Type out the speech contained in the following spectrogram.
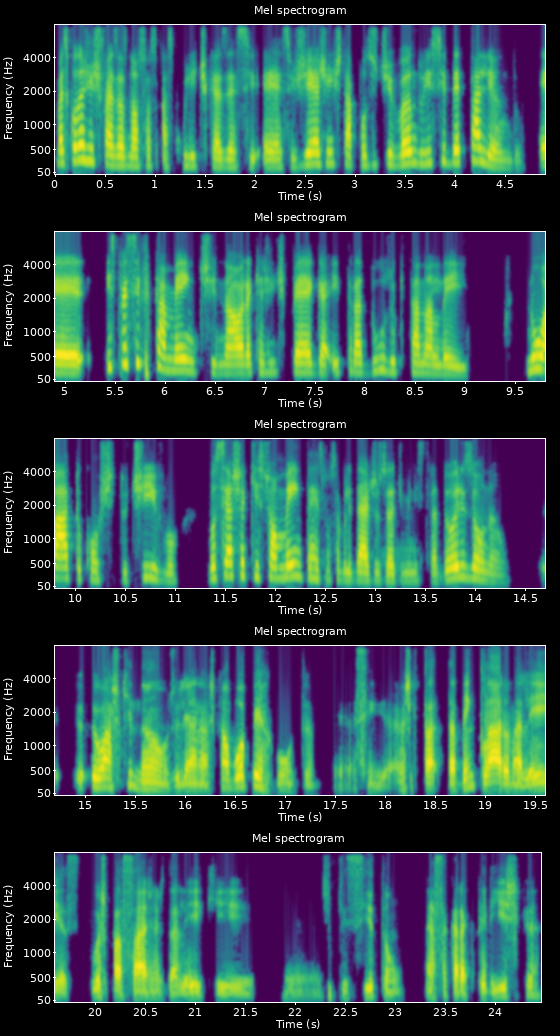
mas quando a gente faz as nossas as políticas ESG, a gente está positivando isso e detalhando. É, especificamente, na hora que a gente pega e traduz o que está na lei no ato constitutivo, você acha que isso aumenta a responsabilidade dos administradores ou não? Eu, acho que não, Juliana. Acho que é uma boa pergunta. É, assim, acho que está tá bem claro na lei, as duas passagens da lei que é, explicitam essa característica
